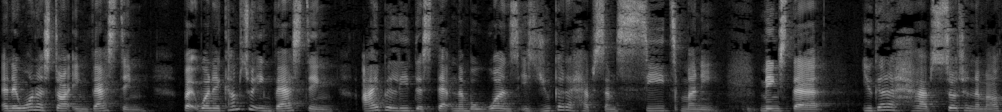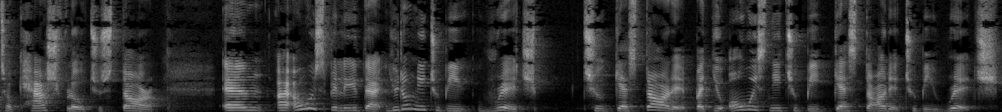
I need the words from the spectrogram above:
and they want to start investing. But when it comes to investing, I believe the step number one is you gotta have some seed money. Means that you gotta have certain amount of cash flow to start and I always believe that you don't need to be rich to get started, but you always need to be get started to be rich.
